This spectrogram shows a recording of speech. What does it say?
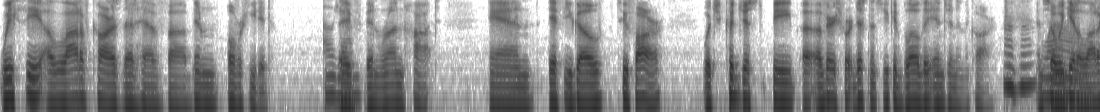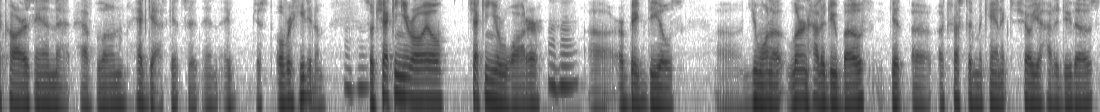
We see a lot of cars that have uh, been overheated. Oh yeah, They've been run hot. And if you go too far, which could just be a, a very short distance, you could blow the engine in the car. Mhm. And so we get a lot of cars in that have blown head gaskets and, and they've just overheated them. So checking your oil, checking your water uh, are big deals. You want to learn how to do both, get a, a trusted mechanic to show you how to do those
